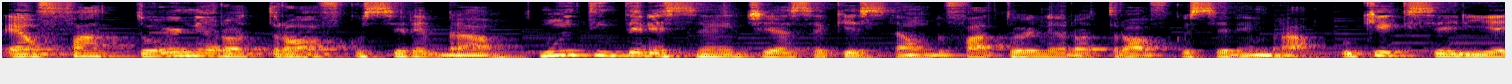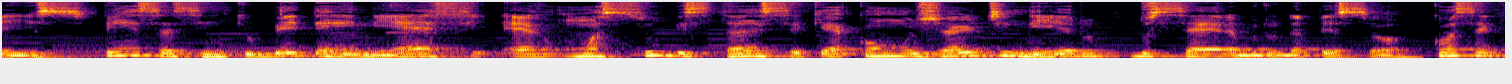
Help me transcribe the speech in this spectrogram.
é o fator neurotrófico cerebral. Muito interessante essa questão do fator neurotrófico cerebral. O que, que seria isso? Pensa assim que o BDNF é uma substância que é como o jardineiro do cérebro da pessoa. Consequentemente,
